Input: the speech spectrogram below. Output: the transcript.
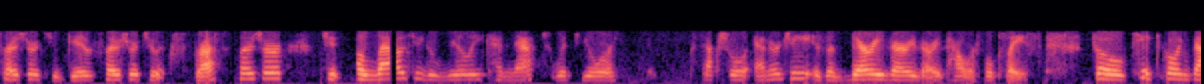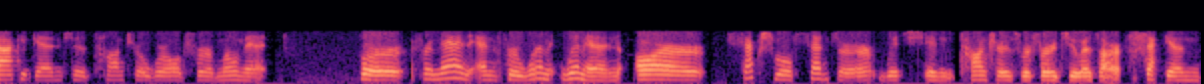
pleasure, to give pleasure, to express pleasure, to allows you to really connect with your sexual energy is a very, very, very powerful place. So, take going back again to tantra world for a moment. For for men and for women, women, our sexual center, which in tantra is referred to as our second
